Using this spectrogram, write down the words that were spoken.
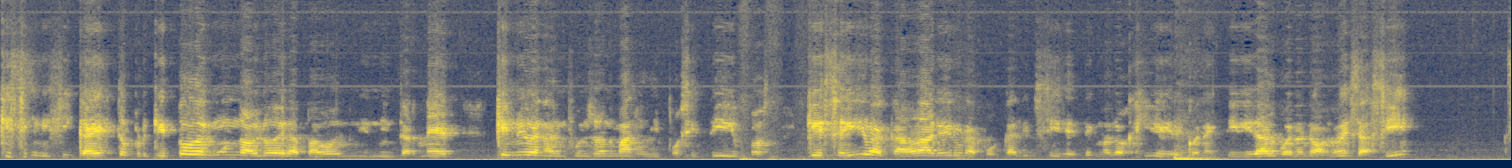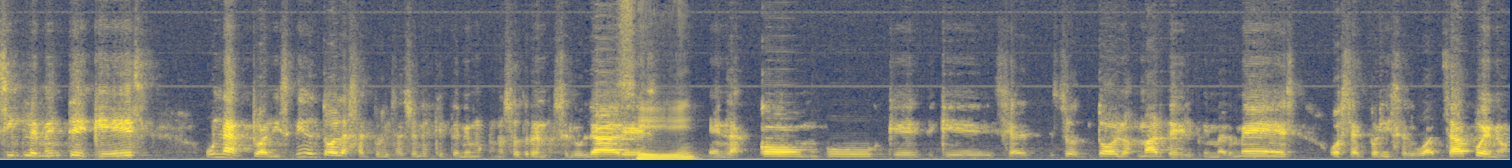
¿Qué significa esto? Porque todo el mundo habló del apagón en internet, que no iban a funcionar más los dispositivos, que se iba a acabar, era un apocalipsis de tecnología y de conectividad. Bueno, no, no es así. Simplemente que es una actualización. Miren todas las actualizaciones que tenemos nosotros en los celulares, Sí. en las compus, que, que se- son todos los martes del primer mes, o se actualiza el WhatsApp. Bueno,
